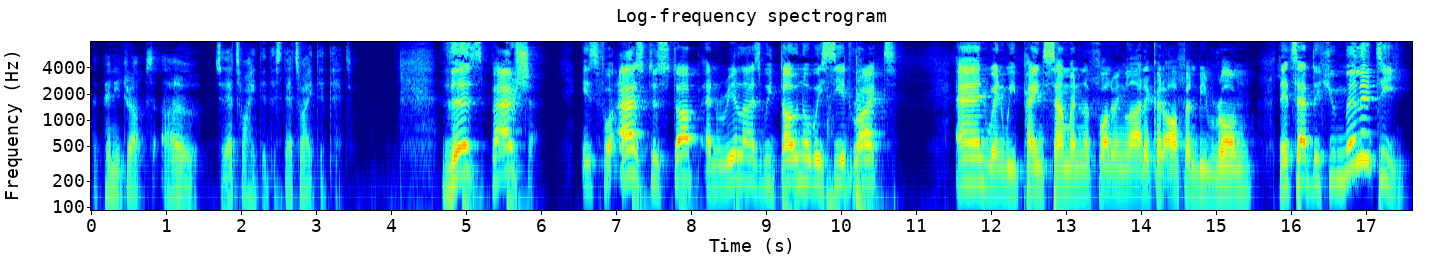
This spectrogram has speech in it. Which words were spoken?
the penny drops. Oh, so that's why he did this. That's why he did that. This parsha is for us to stop and realize we don't always see it right. And when we paint someone in the following light, it could often be wrong. Let's have the humility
